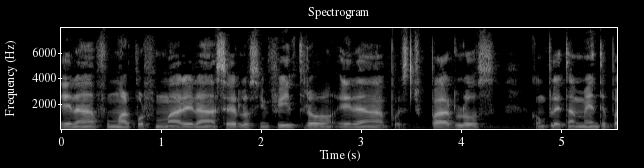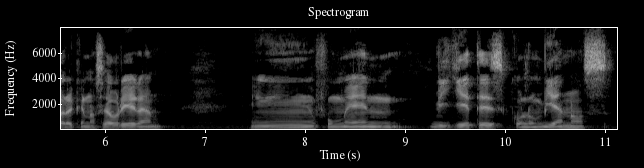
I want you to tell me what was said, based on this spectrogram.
era fumar por fumar, era hacerlo sin filtro, era pues chuparlos completamente para que no se abrieran. Eh, fumé en billetes colombianos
